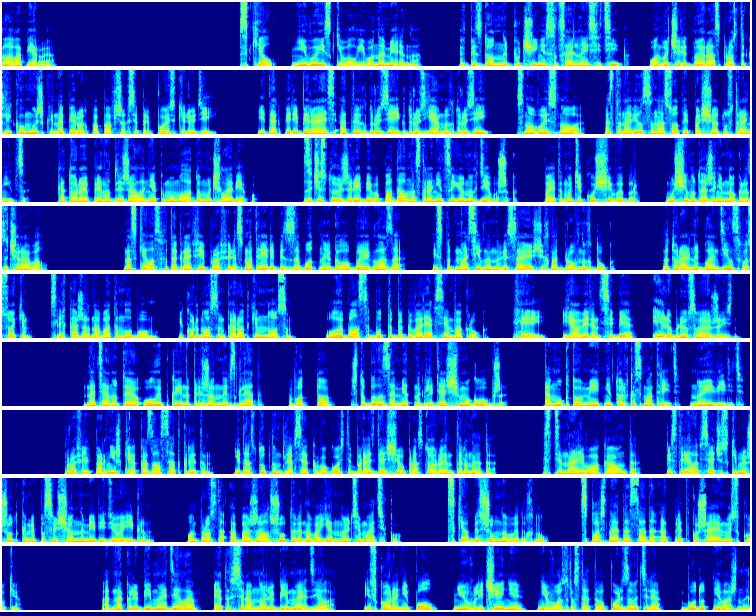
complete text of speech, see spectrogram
Глава первая. Скелл не выискивал его намеренно. В бездонной пучине социальной сети он в очередной раз просто кликал мышкой на первых попавшихся при поиске людей. И так, перебираясь от их друзей к друзьям их друзей, снова и снова остановился на сотой по счету страницы, которая принадлежала некому молодому человеку. Зачастую жребий выпадал на странице юных девушек, поэтому текущий выбор мужчину даже немного разочаровал. На Скелла с фотографии профиля смотрели беззаботные голубые глаза из-под массивно нависающих надбровных дуг. Натуральный блондин с высоким, слегка жирноватым лбом и курносым коротким носом. Улыбался, будто бы говоря всем вокруг. «Хей, я уверен в себе и люблю свою жизнь». Натянутая улыбка и напряженный взгляд — вот то, что было заметно глядящему глубже. Тому, кто умеет не только смотреть, но и видеть. Профиль парнишки оказался открытым и доступным для всякого гостя, бороздящего просторы интернета. Стена его аккаунта пестрела всяческими шутками, посвященными видеоиграм. Он просто обожал шутеры на военную тематику. Скел бесшумно выдохнул. Сплошная досада от предвкушаемой скуки. Однако любимое дело — это все равно любимое дело. И скоро ни пол, ни увлечение, ни возраст этого пользователя будут не важны.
